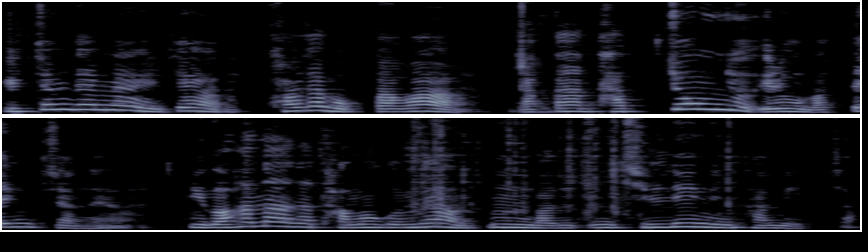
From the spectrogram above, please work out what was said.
이쯤 되면 이제 과자 먹다가 약간 밥 종류 이런 거 막 땡기잖아요. 이거 하나하나 다 먹으면 음 맞아 좀 질리는 감이 있죠.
